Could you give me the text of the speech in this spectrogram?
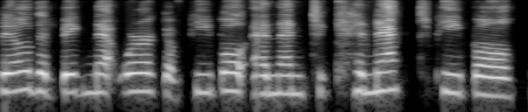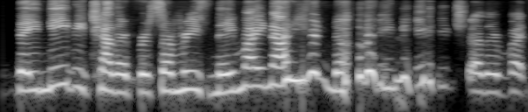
build a big network of people and then to connect people. They need each other for some reason. They might not even know they need each other, but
